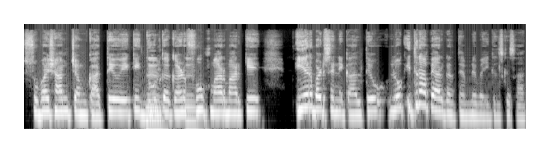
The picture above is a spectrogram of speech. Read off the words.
सुबह शाम चमकाते हो एक एक धूल हम्म, का कण हम्म। फूक मार मार के ईयरबड से निकालते हो। लोग इतना प्यार करते हैं अपने व्हीकल्स के साथ।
